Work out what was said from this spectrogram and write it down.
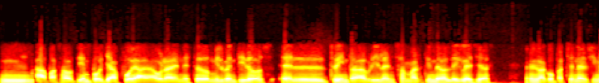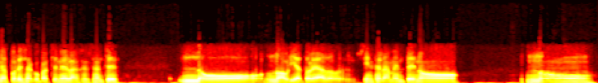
mmm, ha pasado tiempo, ya fue ahora en este 2022, el 30 de abril en San Martín de Valdeiglesias, en la Copa Chenel. Si no es por esa Copa Chenel, Ángel Sánchez no, no habría toreado, sinceramente no, no,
